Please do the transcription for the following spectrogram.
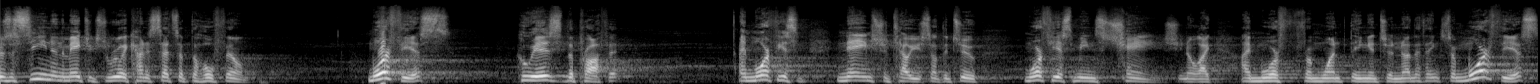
There's a scene in The Matrix that really kind of sets up the whole film. Morpheus, who is the prophet, and Morpheus' name should tell you something too. Morpheus means change, you know, like I morph from one thing into another thing. So, Morpheus,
